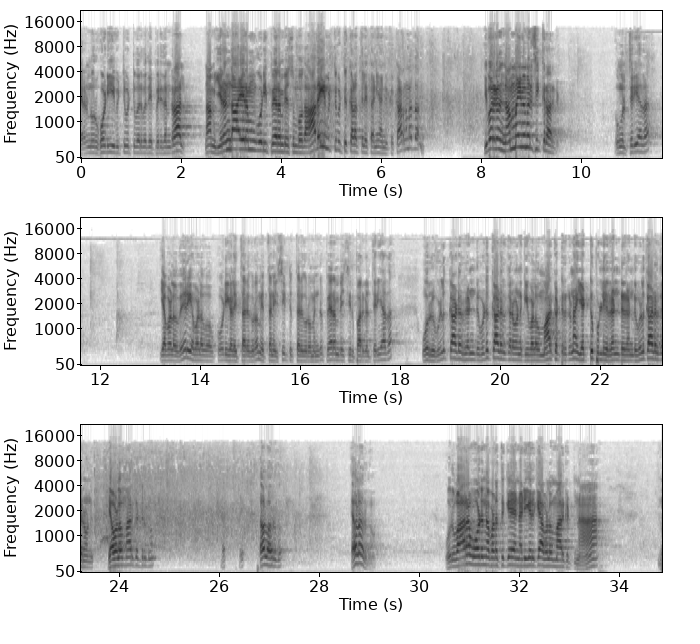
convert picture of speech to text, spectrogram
இருநூறு கோடியை விட்டு விட்டு வருவதே பெரிதென்றால் நாம் இரண்டாயிரம் கோடி பேரம் பேசும்போது அதையும் விட்டு விட்டு களத்திலே தனியாக நிற்க காரணமாக தான் இவர்கள் நம்மை விமர்சிக்கிறார்கள். உங்களுக்கு தெரியாதா? எவ்வளவு பேர் எவ்வளவு கோடிகளை தருகிறோம் எத்தனை சீட்டு தருகிறோம் என்று பேரம் பேசியிருப்பார்கள் தெரியாதா? ஒரு விழுக்காடு ரெண்டு விழுக்காடு இருக்கிறவனுக்கு இவ்வளவு மார்க்கெட் இருக்குன்னா எட்டு புள்ளி ரெண்டு ரெண்டு விழுக்காடு இருக்கிறவனுக்கு எவ்வளவு மார்க்கெட் இருக்கும் எவ்வளவு இருக்கும்? எவ்வளவு இருக்கும்? ஒரு வாரம் ஓடின படத்துக்கே நடிகருக்கே அவ்வளவு மார்க்கெட்னா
